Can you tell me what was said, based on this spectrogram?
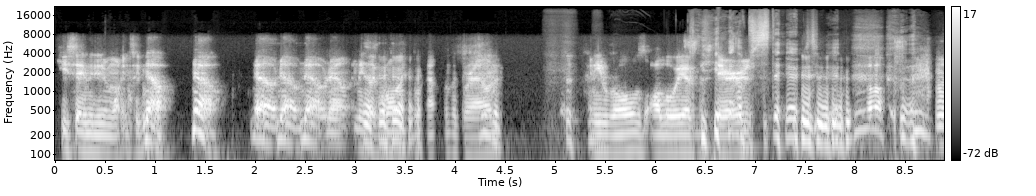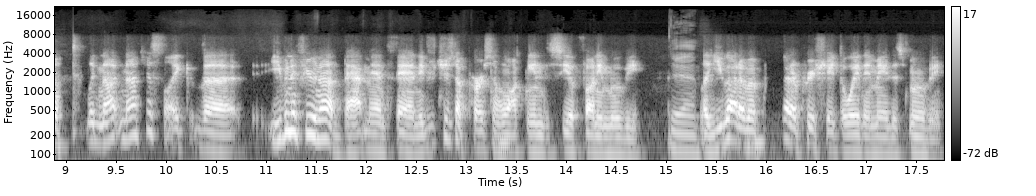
he's saying that he didn't want. He's like, no, no, no, no, no, no, and he's like rolling around on the ground, and he rolls all the way up the stairs. Upstairs. Oh. like not not just like the even if you're not a Batman fan, if you're just a person walking in to see a funny movie, yeah, like you gotta you gotta appreciate the way they made this movie.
